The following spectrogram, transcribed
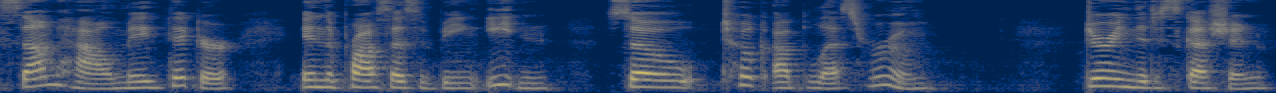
somehow made thicker in the process of being eaten, so took up less room. During the discussion,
